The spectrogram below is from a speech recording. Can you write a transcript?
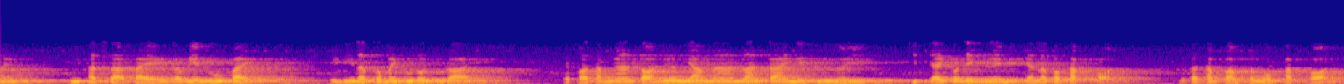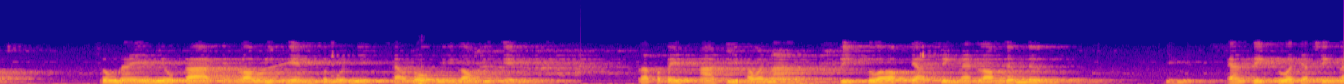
หนึ่งมีผัสสะไปเราเรียนรู้ไปทีนี้เราก็ไม่ทุรนทุราย แต่พอทำงานต่อเนื่องยาวนานร่างกายเหนื่อยเหนื่อย จิตใจก็เหน็ดเหนื่อยเหมือนกันเราก็พักผ่อน แล้วก็ทำความสงบพักผ่อน ช่วงไหนมีโอกาสอย่างลองวิเทนสมมตินี้ชาวโลกมีลองวิเทนเราก็ไปหาที่ภาวนาปลีกตัวออกจากสิ่งแวดล้อมเดิมๆการปลีกตัวจากสิ่งแว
